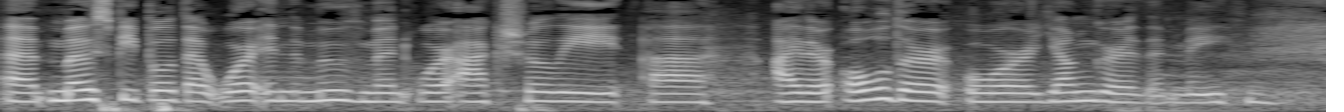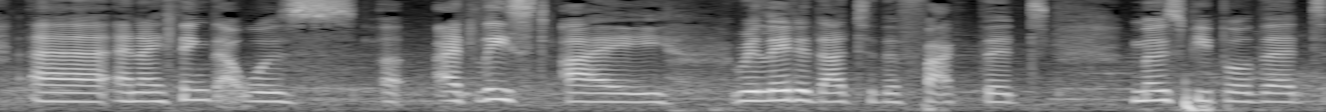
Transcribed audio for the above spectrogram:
uh, most people that were in the movement were actually. Uh, either older or younger than me. Mm. Uh, and I think that was, uh, at least I related that to the fact that most people that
